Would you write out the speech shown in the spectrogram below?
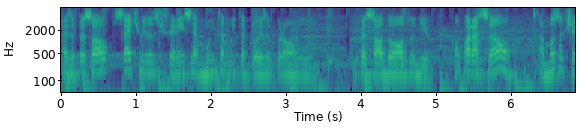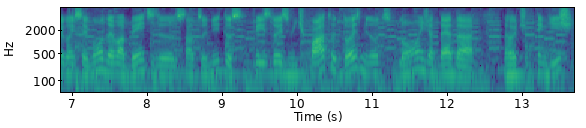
Mas o pessoal, 7 minutos de diferença é muita, muita coisa para um, um pessoal do alto nível. Comparação, a moça que chegou em segundo, Emma Bates, dos Estados Unidos, fez 2,24, 2 minutos longe até da, da Rotip Tengish,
